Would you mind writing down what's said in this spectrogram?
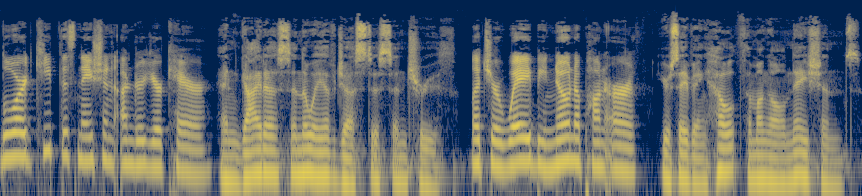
Lord, keep this nation under your care. And guide us in the way of justice and truth. Let your way be known upon earth. Your saving health among all nations.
